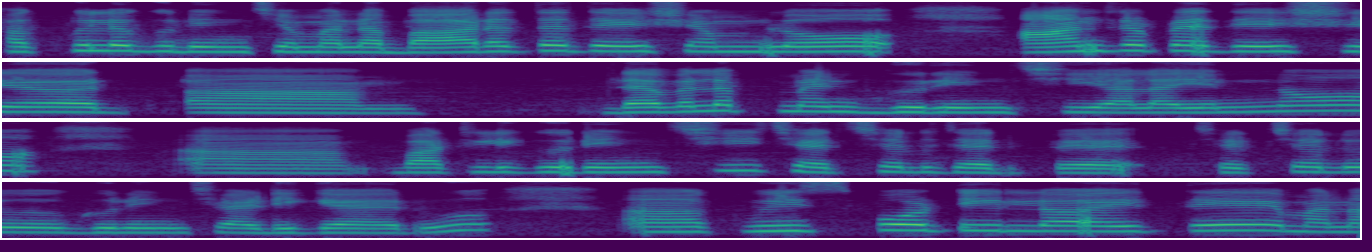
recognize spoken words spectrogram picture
హక్కుల గురించి మన భారతదేశంలో ఆంధ్రప్రదేశ్ డెవలప్‌మెంట్ గురించి అలా ఎన్నో వాటి గురించి చర్చలు జరిపే చర్చలు గురించి అడిగారు. క్విజ్ పోటీల్లో అయితే మన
